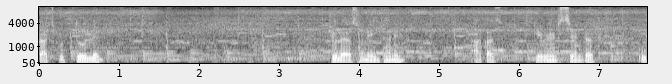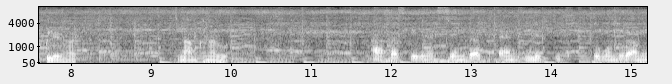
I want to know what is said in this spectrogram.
কাজ করতে হলে চলে আসুন এইখানে, আকাশ ক্যাবিনেট সেন্টার। উকলের হাট Namkhana road. Akash cabinet centre and electric. তো বন্ধুরা আমি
